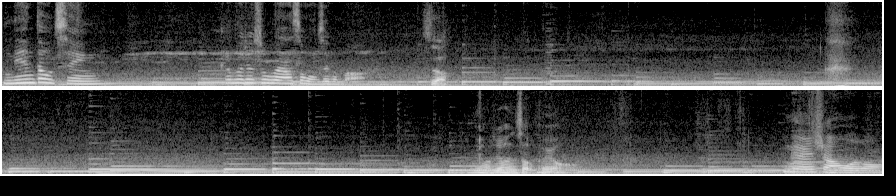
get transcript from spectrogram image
你那天斗琴，该不会就是为了要送我这个吧？是啊。你好像很少朋友，没有人喜欢我喽。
